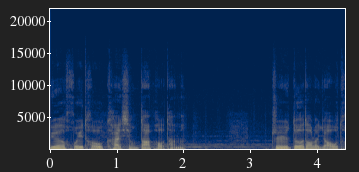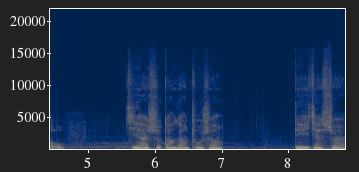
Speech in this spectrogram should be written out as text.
月回头看向大炮他们，只得到了摇头。既然是刚刚出生，第一件事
